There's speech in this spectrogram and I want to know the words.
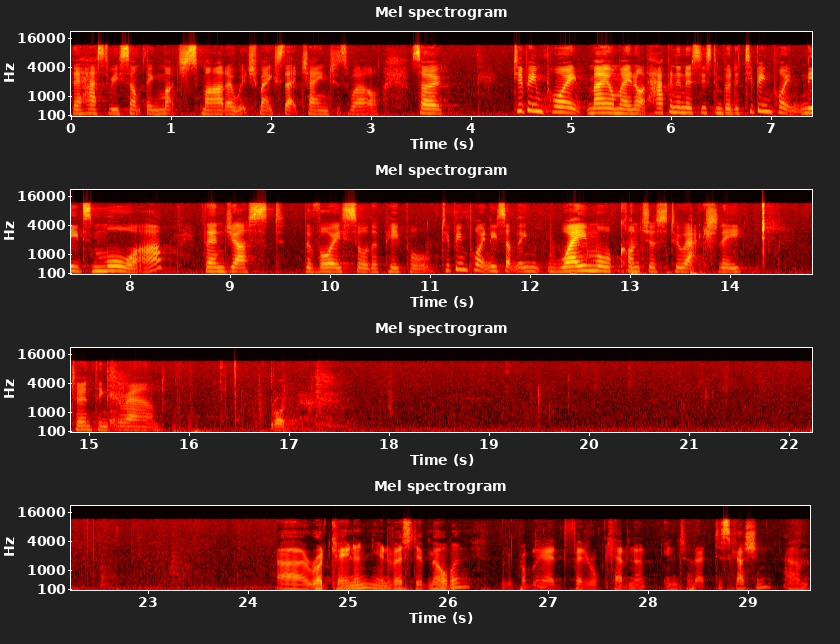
There has to be something much smarter which makes that change as well. So tipping point may or may not happen in a system, but a tipping point needs more than just the voice or the people. Tipping point needs something way more conscious to actually turn things around. Rod? Uh, Rod Keenan, University of Melbourne. We could probably add federal cabinet into that discussion. Um,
